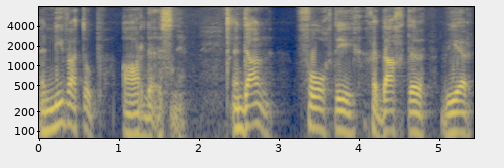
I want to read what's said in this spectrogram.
en nie wat op aarde is nie. En dan volg die gedachte weer,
